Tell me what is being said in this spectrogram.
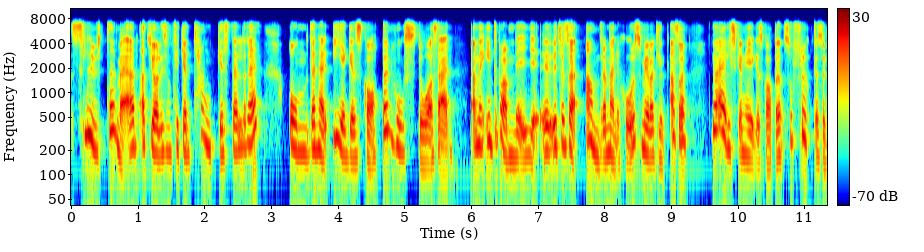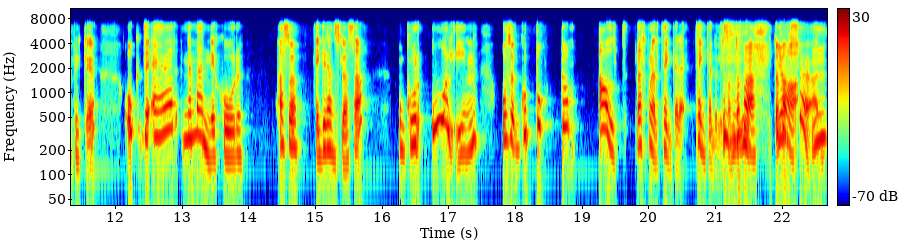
slutar med att jag liksom fick en tankeställare om den här egenskapen hos då så här, ja men inte bara mig eh, utan så här andra människor som jag verkligen, alltså jag älskar den egenskapen så fruktansvärt mycket. Och det är när människor alltså är gränslösa och går all in och så går bortom allt rationellt tänkande. tänkande liksom. De bara, de bara kör. mm.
